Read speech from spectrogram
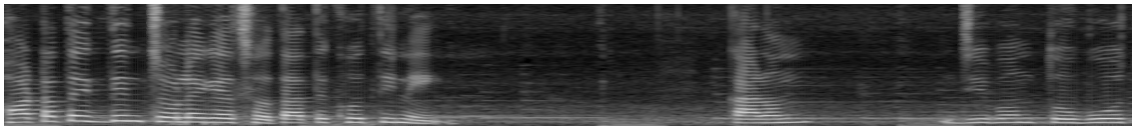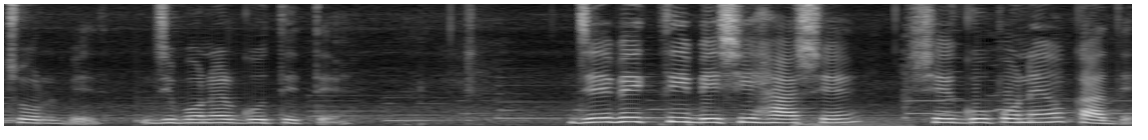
হঠাৎ একদিন চলে গেছো, তাতে ক্ষতি নেই। কারণ জীবন তবুও চলবে, জীবনের গতিতে। যে ব্যক্তি বেশি হাসে, সে গোপনেও কাঁদে।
